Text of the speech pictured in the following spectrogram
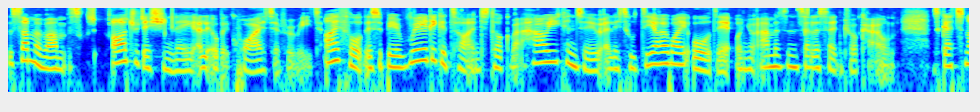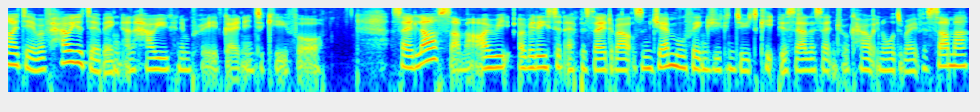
the summer months are traditionally a little bit quieter for retail. I thought this would be a really good time to talk about how you can do a little DIY audit on your Amazon Seller Central account to get an idea of how you're doing and how you can improve going into Q4. So last summer, I, re- I, released an episode about some general things you can do to keep your Seller Central account in order over summer.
